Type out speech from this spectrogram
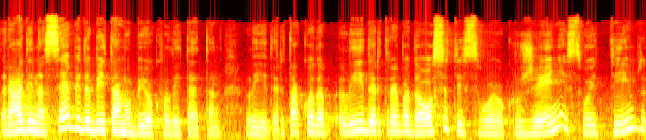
radi na sebi da bi tamo bio kvalitetan lider. Tako da lider treba da osjeti svoje okruženje, svoj tim,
